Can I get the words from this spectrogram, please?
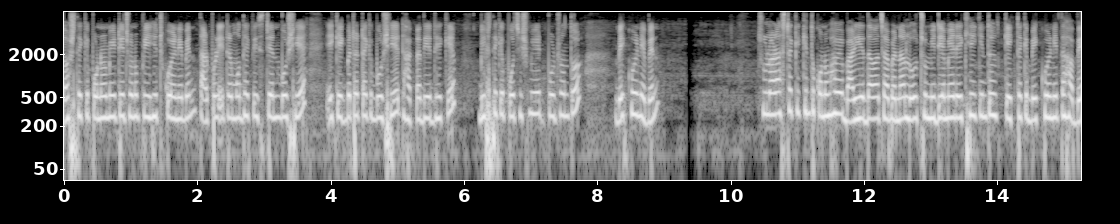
দশ থেকে পনেরো মিনিটের জন্য প্রিহিট করে নেবেন। তারপর এটার মধ্যে একটা স্ট্যান্ড বসিয়ে, এই কেক ব্যাটারটাকে বসিয়ে ঢাকনা দিয়ে ঢেকে বিশ থেকে পঁচিশ মিনিট পর্যন্ত বেক করে নেবেন। চুলা রাসটাকে কিন্তু কোনোভাবে বাড়িয়ে দেওয়া যাবে না। লো টু মিডিয়ামে রেখেই কিন্তু কেকটাকে বেক করে নিতে হবে।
